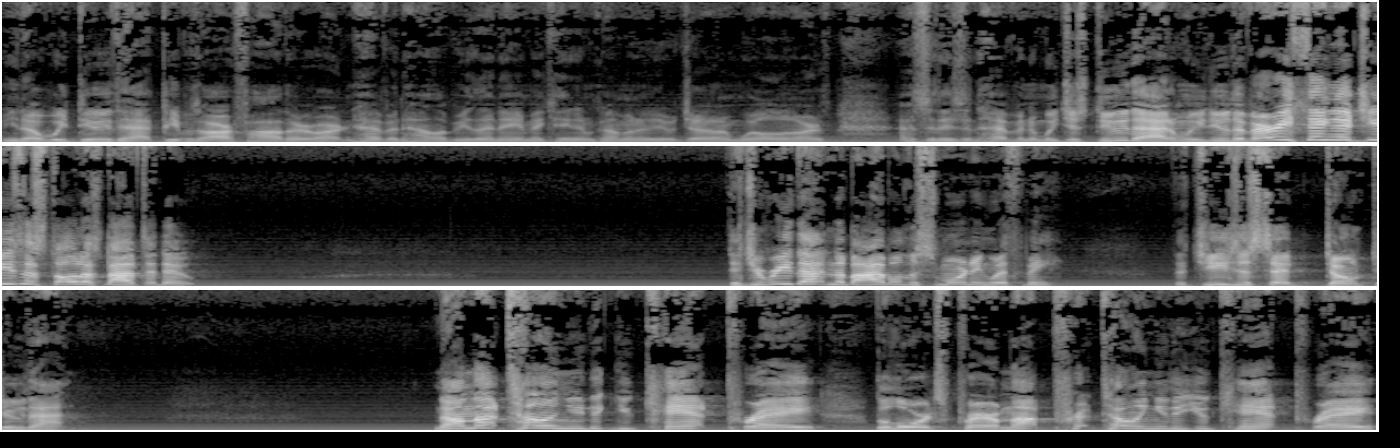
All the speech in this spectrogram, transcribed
You know, we do that. People say, Our Father who art in heaven, hallowed be thy name, the kingdom come, and will on earth as it is in heaven. And we just do that, and we do the very thing that Jesus told us not to do. Did you read that in the Bible this morning with me? That Jesus said, don't do that. Now, I'm not telling you that you can't pray the Lord's Prayer. I'm not pr- telling you that you can't pray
